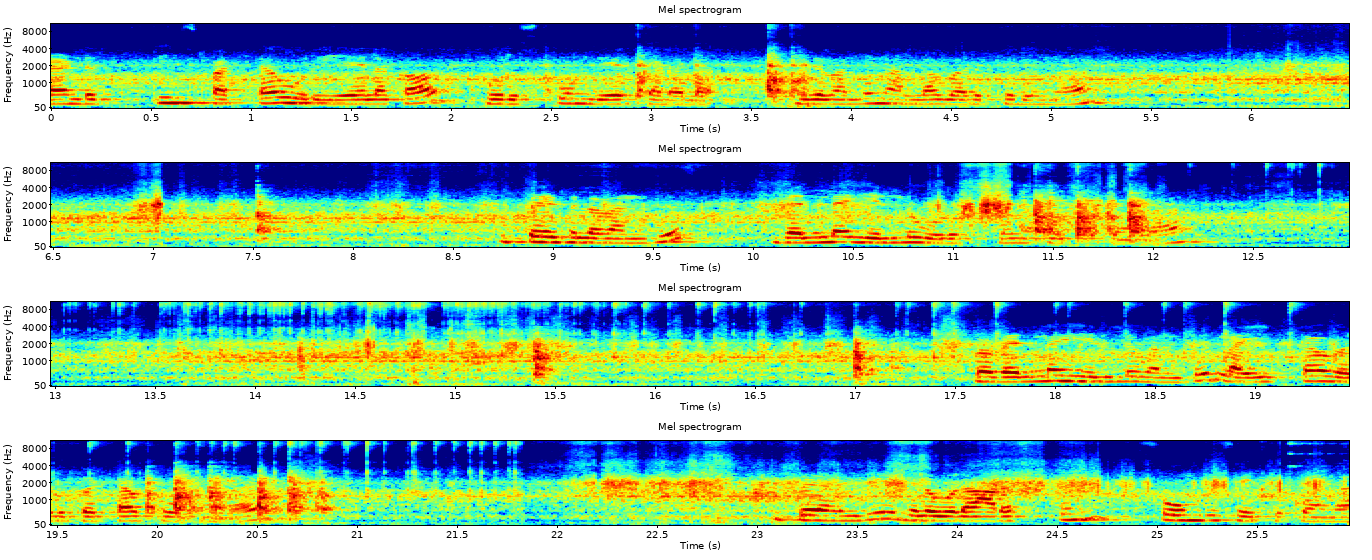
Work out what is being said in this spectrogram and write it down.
ரெண்டு பீஸ் பட்டை ஒரு ஏலக்காய் ஒரு ஸ்பூன் வேர்க்கடலை. இதை வந்து நல்லா வறுத்துடுங்க. இப்போ இதில் வந்து வெள்ளை எள்ளு ஒரு ஸ்பூன் சேர்த்துக்கோங்க இப்போ வெள்ளை எள்ளு வந்து லைட்டாக வறுபட்டால் போடுங்க. இப்போ வந்து இதில் ஒரு அரை ஸ்பூன் சோம்பு சேர்த்துக்கோங்க.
